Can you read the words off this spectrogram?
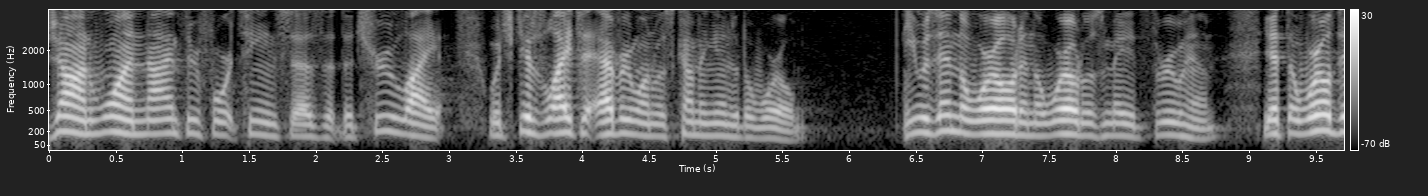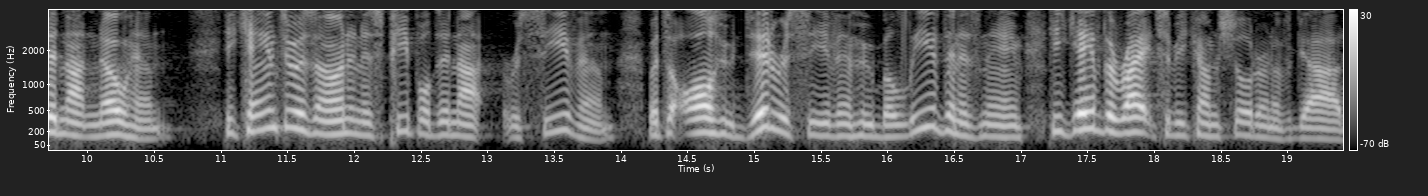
John 1 9 through 14 says that the true light, which gives light to everyone, was coming into the world. He was in the world, and the world was made through him. Yet the world did not know him. He came to his own, and his people did not receive him. But to all who did receive him, who believed in his name, he gave the right to become children of God,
